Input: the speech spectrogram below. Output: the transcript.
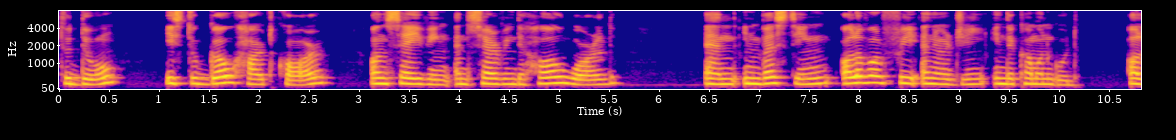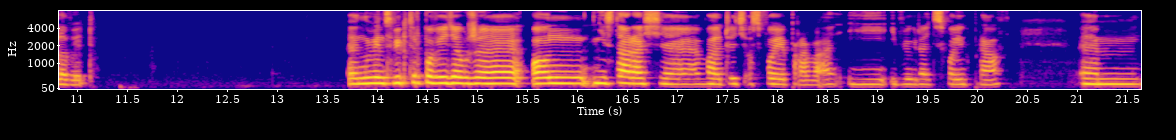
to do is to go hardcore on saving and serving the whole world and investing all of our free energy in the common good. All of it. No więc Wiktor powiedział, że on nie stara się walczyć o swoje prawa i, i wygrać swoich praw, um,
